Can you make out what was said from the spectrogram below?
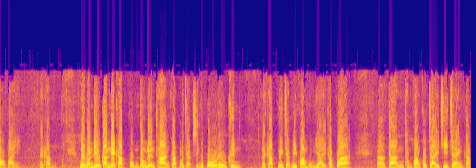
ต่อไปนะครับในวันเดียวกันเนี่ยครับผมต้องเดินทางกลับมาจากสิงคโปร์เร็วขึ้นนะครับเนื่องจากมีความห่วงใยครับว่าการทำความเข้าใจชี้แจงกับ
